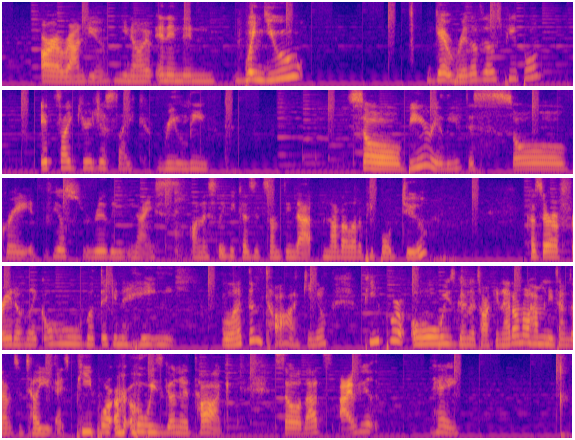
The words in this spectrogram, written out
are around you, you know, and in, in when you get rid of those people, it's like you're just like relieved. So being relieved is so great. It feels really nice, honestly, because it's something that not a lot of people do. Because they're afraid of like, oh, but they're gonna hate me. Let them talk, you know? People are always gonna talk and i don't know how many times i have to tell you guys. People are always gonna talk. So that's i feel hey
